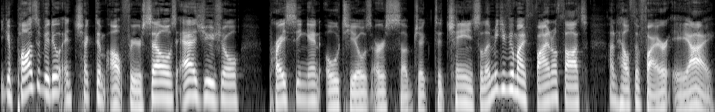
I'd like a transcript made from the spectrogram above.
You can pause the video and check them out for yourselves. As usual, pricing and OTOs are subject to change. So let me give you my final thoughts on Healthifier AI.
